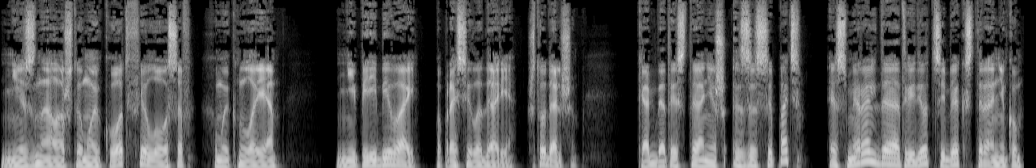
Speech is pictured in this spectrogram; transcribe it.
«Не знала, что мой кот — философ», — хмыкнула я. «Не перебивай», — попросила Дарья. «Что дальше?» «Когда ты станешь засыпать, Эсмеральда отведет тебя к страннику,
